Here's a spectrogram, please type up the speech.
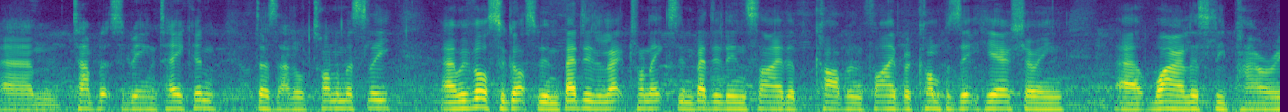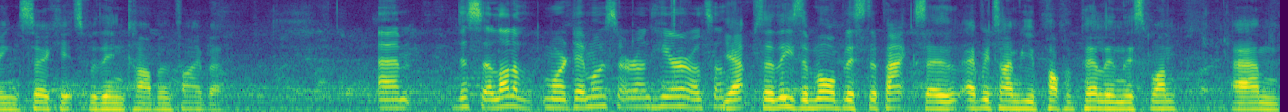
um, tablets are being taken, does that autonomously. Uh, we've also got some embedded electronics embedded inside a carbon fibre composite here showing uh, wirelessly powering circuits within carbon fibre. Um, there's a lot of more demos around here also? Yep, so these are more blister packs. So every time you pop a pill in this one, um,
